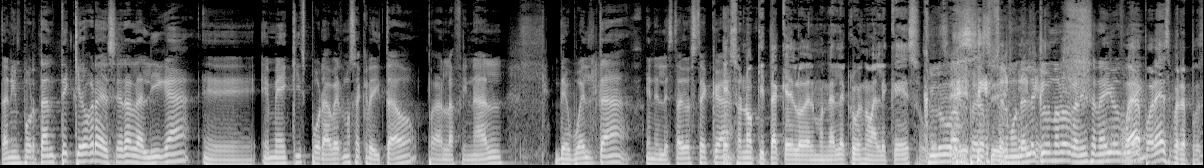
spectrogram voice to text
tan importante. Quiero agradecer a la Liga eh, MX por habernos acreditado para la final de vuelta en el Estadio Azteca. Eso no quita que lo del Mundial de Clubes no vale que eso. Club, Sí, pero sí, pues sí. el Mundial de Club no lo organizan ellos, güey. Bueno, por eso, pero pues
